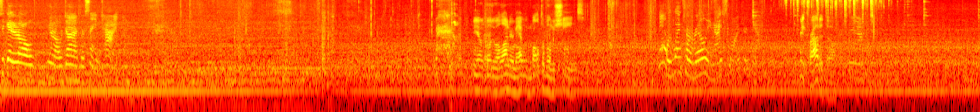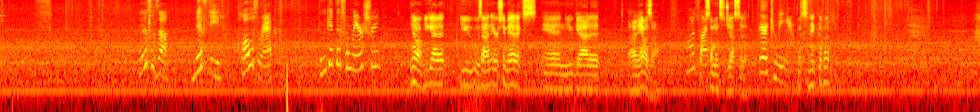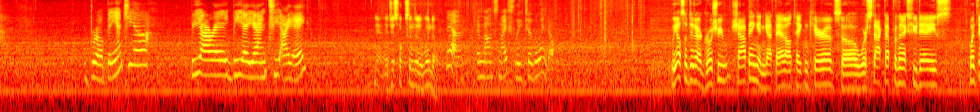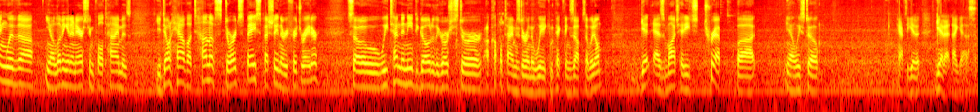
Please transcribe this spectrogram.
To get it all, you know, done at the same time. You know, go to a laundromat with multiple machines. Yeah, we went to a really nice laundry mat. Pretty crowded though. Yeah. This is a nifty clothes rack. Do we get this from Airstream? No, you got it. You was on Airstream Addicts and you got it on Amazon. Oh, that's fine. Someone suggested it. Very convenient. What's the name of it? Brabantia. B R A B A N T I A. Yeah, it just hooks into the window. Yeah, it mounts nicely to the window. We also did our grocery shopping and got that all taken care of, so we're stocked up for the next few days. One thing with uh, you know living in an Airstream full time is you don't have a ton of storage space, especially in the refrigerator. So we tend to need to go to the grocery store a couple times during the week and pick things up. So we don't get as much at each trip, but you know we still have to get it get it, I guess.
